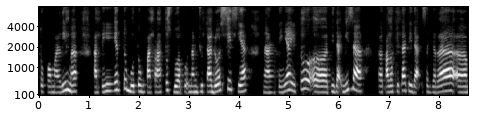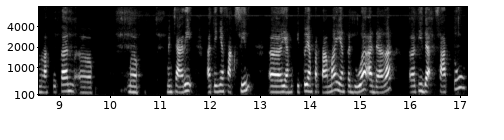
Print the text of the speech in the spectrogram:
yeah. artinya itu butuh 426 juta dosis ya. Nah, artinya itu uh, tidak bisa uh, kalau kita tidak segera uh, melakukan uh, me mencari artinya vaksin uh, yang itu yang pertama, yang kedua adalah uh, tidak satu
